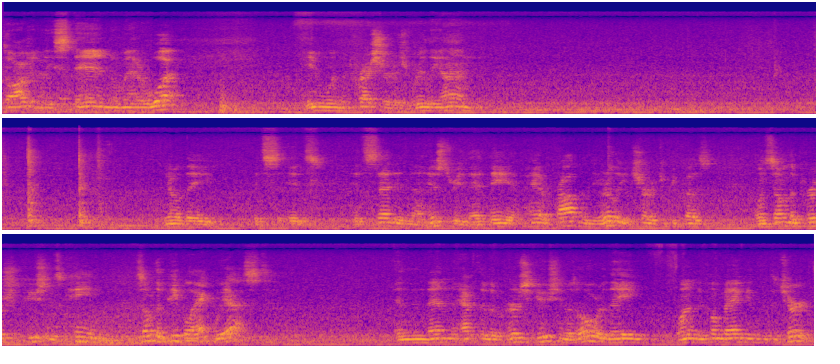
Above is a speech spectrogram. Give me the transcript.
doggedly stand no matter what, even when the pressure is really on. You know, they, it's, it's it's said in history that they had a problem in the early church because when some of the persecutions came, some of the people acquiesced. And then after the persecution was over, they wanted to come back into the church.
